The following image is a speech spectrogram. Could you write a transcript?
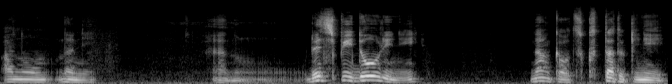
あの何？あのレシピ通りに何かを作った時に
